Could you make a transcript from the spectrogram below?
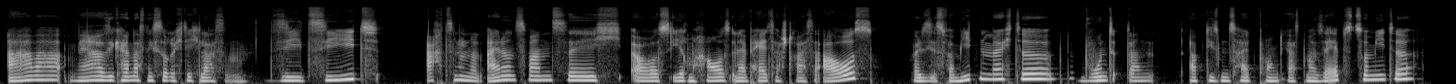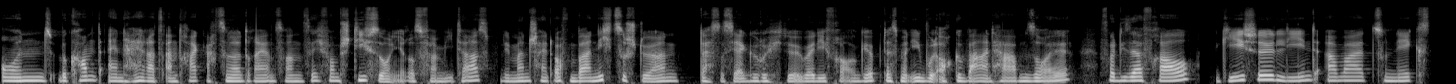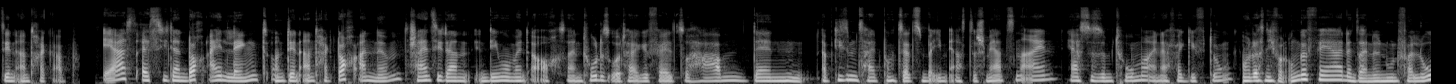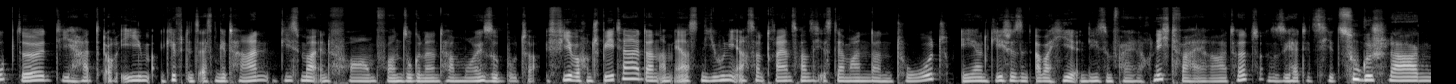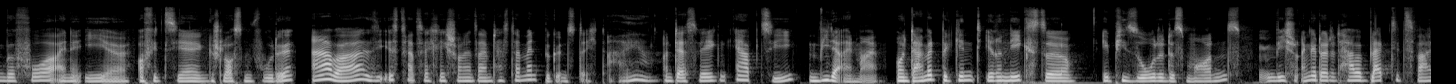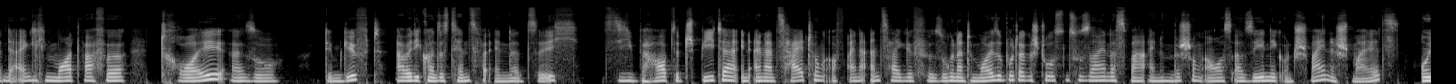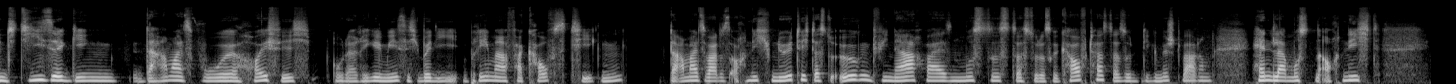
Aber ja, sie kann das nicht so richtig lassen. Sie zieht 1821 aus ihrem Haus in der Pelzerstraße aus, weil sie es vermieten möchte, wohnt dann ab diesem Zeitpunkt erstmal selbst zur Miete und bekommt einen Heiratsantrag 1823 vom Stiefsohn ihres Vermieters. Den Mann scheint offenbar nicht zu stören, dass es ja Gerüchte über die Frau gibt, dass man ihn wohl auch gewarnt haben soll vor dieser Frau. Gesche lehnt aber zunächst den Antrag ab erst als sie dann doch einlenkt und den Antrag doch annimmt, scheint sie dann in dem Moment auch sein Todesurteil gefällt zu haben, denn ab diesem Zeitpunkt setzen bei ihm erste Schmerzen ein, erste Symptome einer Vergiftung. Und das nicht von ungefähr, denn seine nun Verlobte, die hat auch ihm Gift ins Essen getan, diesmal in Form von sogenannter Mäusebutter. Vier Wochen später, dann am 1. Juni 1823, ist der Mann dann tot. Er und Gesche sind aber hier in diesem Fall noch nicht verheiratet. Also sie hat jetzt hier zugeschlagen, bevor eine Ehe offiziell geschlossen geschlossen wurde. Aber sie ist tatsächlich schon in seinem Testament begünstigt. Ah, ja. Und deswegen erbt sie wieder einmal. Und damit beginnt ihre nächste Episode des Mordens. Wie ich schon angedeutet habe, bleibt sie zwar in der eigentlichen Mordwaffe treu, also dem Gift, aber die Konsistenz verändert sich. Sie behauptet später in einer Zeitung auf eine Anzeige für sogenannte Mäusebutter gestoßen zu sein. Das war eine Mischung aus Arsenik und Schweineschmalz. Und diese ging damals wohl häufig oder regelmäßig über die Bremer Verkaufstheken. Damals war das auch nicht nötig, dass du irgendwie nachweisen musstest, dass du das gekauft hast. Also die Gemischtwarenhändler mussten auch nicht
